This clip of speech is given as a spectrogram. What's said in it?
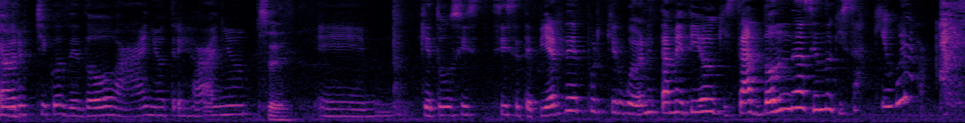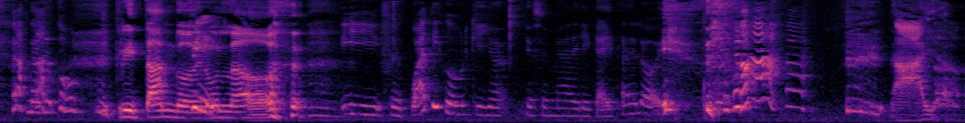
cabros chicos de dos años, tres años. Sí. Que tú si, si se te pierde es porque el huevón está metido quizás dónde haciendo quizás qué hueá. No, no, como- Gritando Sí. de un lado. Y fue acuático porque yo, yo soy media delicadita del oído. ah, ya.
